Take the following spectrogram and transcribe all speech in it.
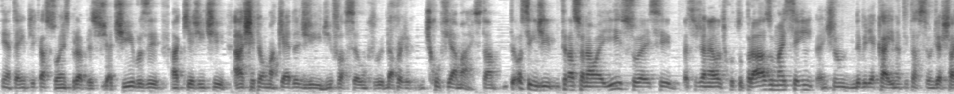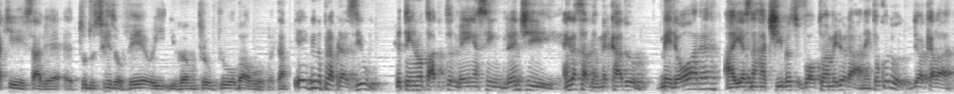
tem até implicações para preços de ativos. E aqui a gente acha que é uma queda de, de inflação que dá para a gente confiar mais, tá? Então, assim, de internacional é isso, é esse, essa janela de curto prazo, mas sem. A gente não deveria cair na tentação de achar que, sabe, é, é, tudo se resolveu e, e vamos pro, pro oba-oba, tá? E aí, vindo para o Brasil, eu tenho notado também, assim, um grande. É engraçado, né? o mercado melhora, aí as narrativas voltam a melhorar, né? Então, quando deu aquela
